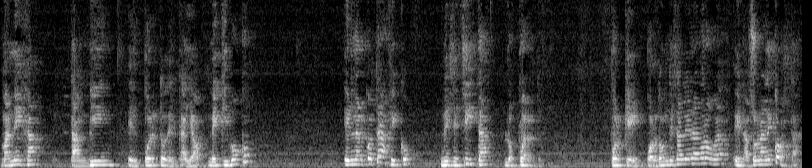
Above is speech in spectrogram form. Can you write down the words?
maneja también el puerto del Callao. ¿Me equivoco? El narcotráfico necesita los puertos. Porque ¿por dónde sale la droga? En la zona de costa.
